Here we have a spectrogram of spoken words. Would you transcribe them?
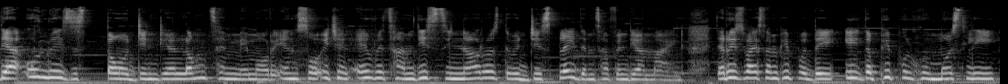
they are always stored in their long-term memory and so each and every time these scenarios they will display themselves in their mind. That is why some people they the people who mostly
